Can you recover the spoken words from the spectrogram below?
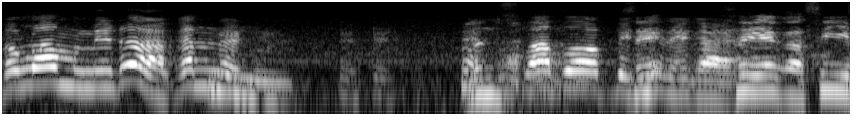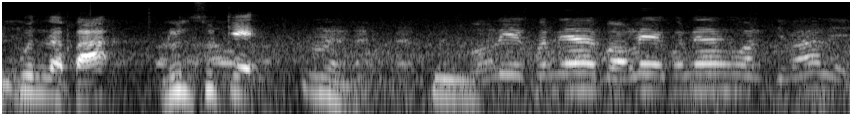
ลองลองมึงเนี่ยเด้อกันนั่นมันว่าบ่เป็นยังไงกันซื้อยังก็ซีญี่ปุ่นนะปะรุ่นสุเกะบอกเลขคนเนี้ยบอกเลขคนเนี้ยวันสิมานี่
